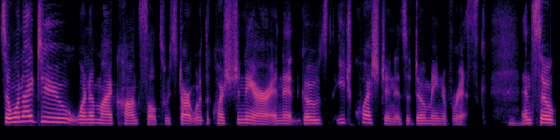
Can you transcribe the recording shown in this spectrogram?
So when I do one of my consults, we start with the questionnaire and it goes, each question is a domain of risk. Mm-hmm. And so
